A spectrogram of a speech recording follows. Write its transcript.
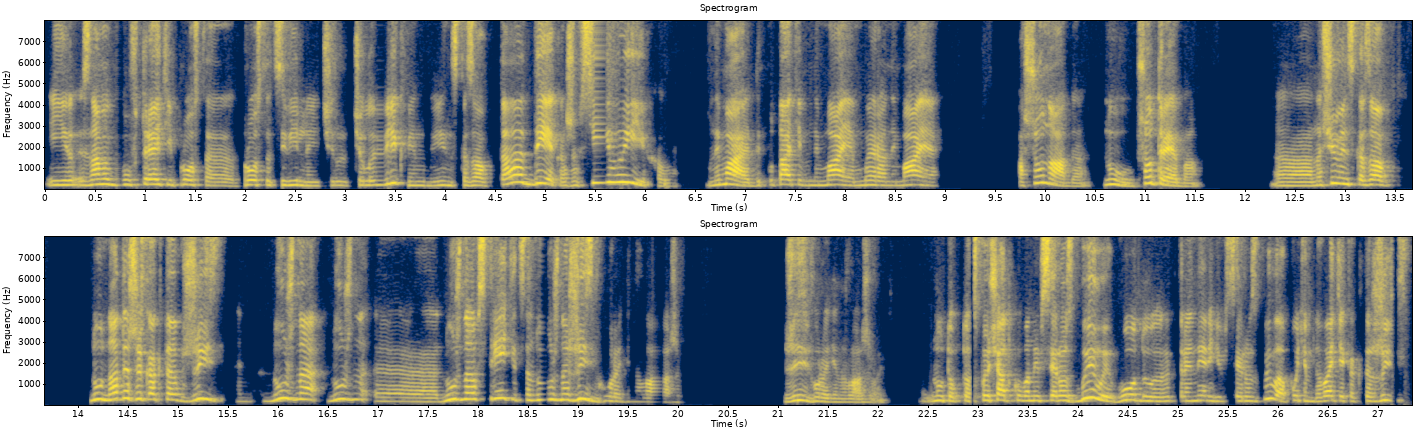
І з нами був третій, просто просто цивільний чоловік. Він він сказав: Та де каже, всі виїхали. Немає депутатів, немає, мера немає. А що треба? Ну, що треба? На що він сказав: ну, надо же как-то в жизнь, нужно, нужно, э, нужно встретиться, нужно жизнь в городі налажувати. Жизнь в городі налажувати. Ну, тобто, спочатку вони все розбили, воду, електроенергію все розбили, а потім давайте як-то життя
